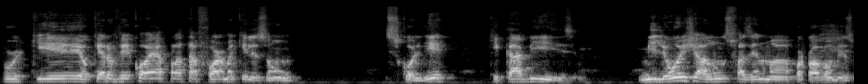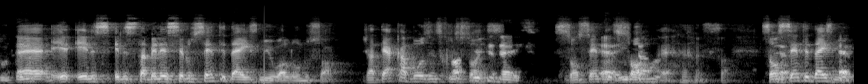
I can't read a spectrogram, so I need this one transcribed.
Porque eu quero ver qual é a plataforma que eles vão escolher, que cabe milhões de alunos fazendo uma prova ao mesmo tempo. É, eles, eles estabeleceram 110 mil alunos só. Já até acabou as inscrições. Só 110. São, cento, é, só, então, é, são é, 110 mil. É,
